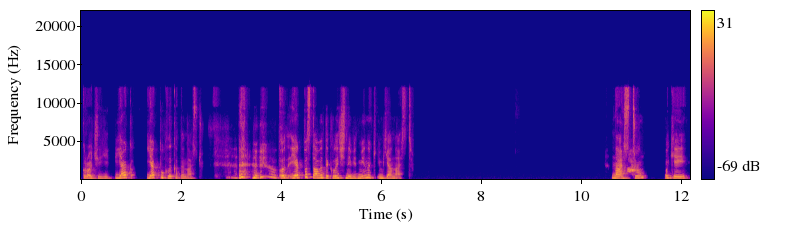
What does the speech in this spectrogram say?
коротше, як, як покликати Настю? От як поставити кличний відмінок ім'я Настя? Настю. Окей.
